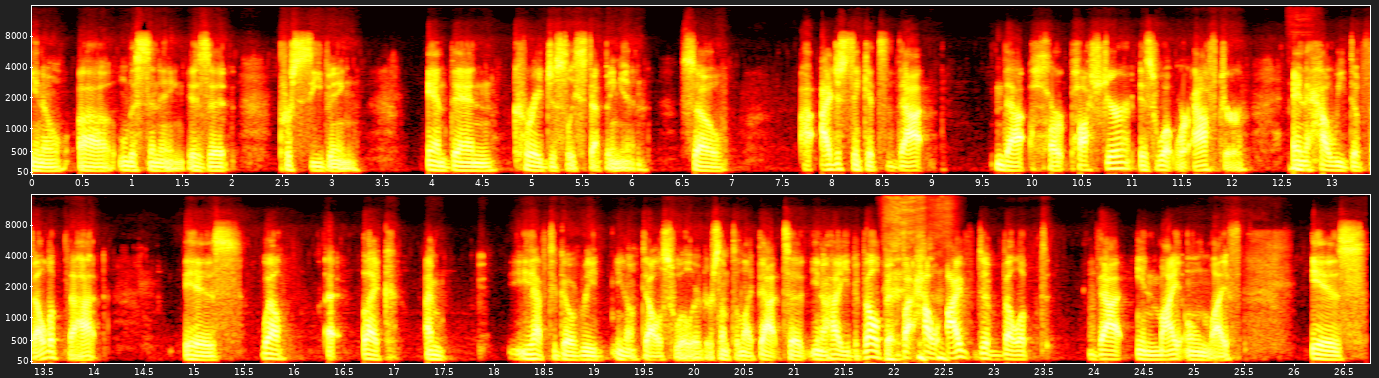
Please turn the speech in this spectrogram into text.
you know uh, listening? Is it perceiving? And then courageously stepping in. So I, I just think it's that that heart posture is what we're after, and how we develop that is well, uh, like I'm you have to go read, you know, Dallas Willard or something like that to, you know, how you develop it. But how I've developed that in my own life is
